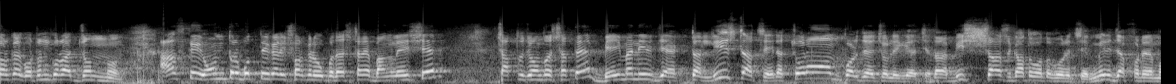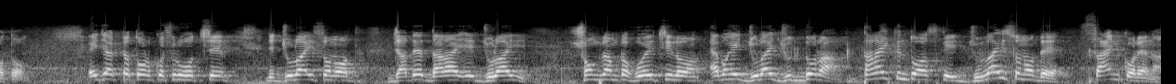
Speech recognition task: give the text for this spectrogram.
সরকার গঠন করার জন্য। আজকে এই অন্তর্বর্তীকালী সরকারের উপদেষ্টারে বাংলাদেশের ছাত্র জনতার সাথে বেইমানির যে একটা লিস্ট আছে, এটা চরম পর্যায়ে চলে গিয়েছে। তারা বিশ্বাসঘাতকতা করেছে মীর জাফরের মতো। এই যে একটা তর্ক শুরু হচ্ছে যে জুলাই সনদ, যাদের দ্বারা এই জুলাই সংগ্রামটা হয়েছিল এবং এই জুলাই যুদ্ধরা, তারাই কিন্তু আজকে জুলাই সনদে সাইন করে না।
